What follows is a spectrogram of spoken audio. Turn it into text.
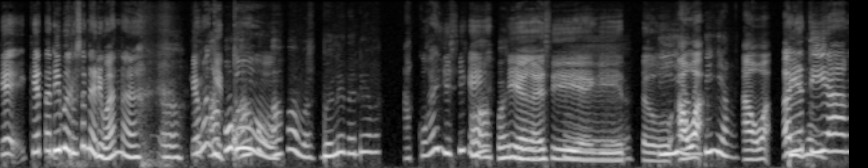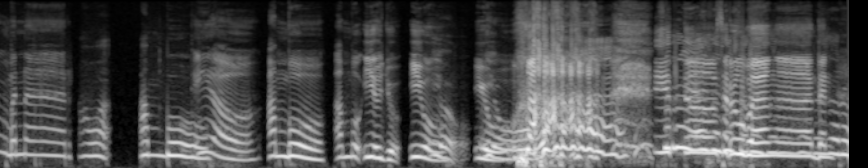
Kayak kayak tadi barusan dari mana? Eh, Kayak aku, gitu. Aku, aku apa? Boleh tadi apa? Aku aja sih kayak. Oh, iya aja. gak sih? Iya, Ya iya, iya. gitu. Tiang, Awak tiang. awak. Oh ya Tiang. bener. Awak. Ambo. Iya, ambo, ambo, iyo jo, iyo, Iyo. iyo. Seru itu ya, seru, banget dan seru.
